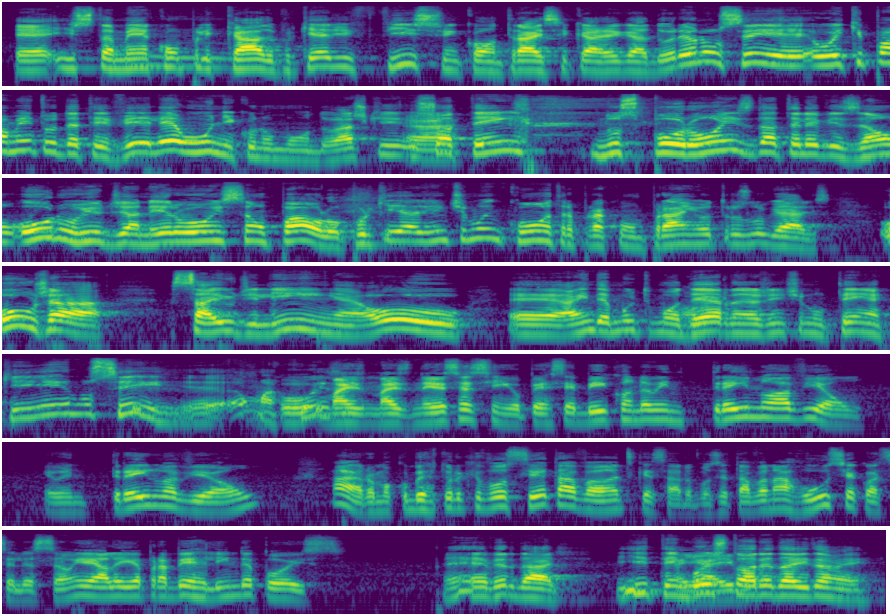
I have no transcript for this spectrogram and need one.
É, isso também é complicado, porque é difícil encontrar esse carregador. Eu não sei, o equipamento da TV ele é único no mundo. Eu acho que é. só tem nos porões da televisão, ou no Rio de Janeiro, ou em São Paulo, porque a gente não encontra para comprar em outros lugares. Ou já saiu de linha, ou é, ainda é muito moderno e a gente não tem aqui. Eu não sei, é uma coisa. Mas, mas nesse, assim, eu percebi quando eu entrei no avião. Eu entrei no avião. Ah, era uma cobertura que você estava antes, que sabe? Você estava na Rússia com a seleção e ela ia para Berlim depois. É verdade. E tem E boa aí- história daí também.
